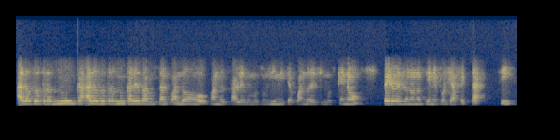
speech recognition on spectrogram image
a los otros nunca, a los otros nunca les va a gustar cuando, cuando establecemos un límite o cuando decimos que no, pero eso no nos tiene por qué afectar, ¿sí?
